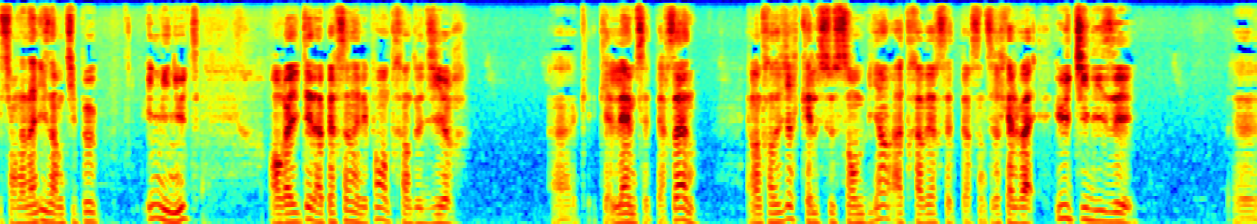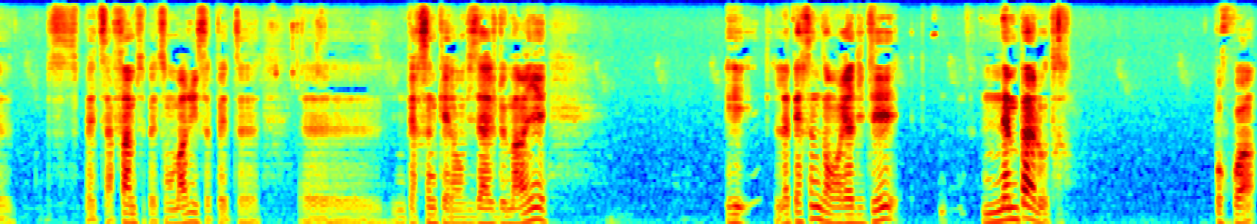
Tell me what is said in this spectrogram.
si on analyse un petit peu une minute, en réalité la personne elle n'est pas en train de dire qu'elle aime cette personne, elle est en train de dire qu'elle se sent bien à travers cette personne. C'est-à-dire qu'elle va utiliser, euh, ça peut être sa femme, ça peut être son mari, ça peut être euh, une personne qu'elle envisage de marier. Et la personne, en réalité, n'aime pas l'autre. Pourquoi?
